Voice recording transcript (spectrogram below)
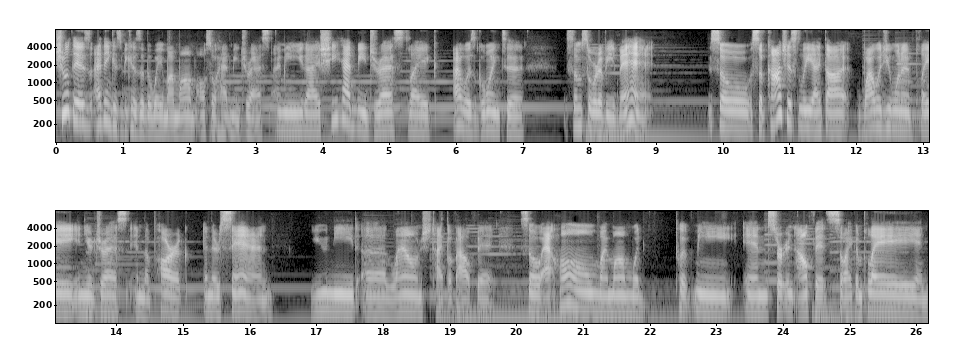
Truth is, I think it's because of the way my mom also had me dressed. I mean, you guys, she had me dressed like I was going to some sort of event. So subconsciously, I thought, why would you want to play in your dress in the park and there's sand? You need a lounge type of outfit. So at home, my mom would put me in certain outfits so I can play and,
